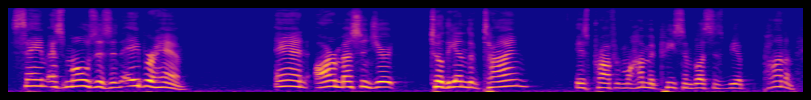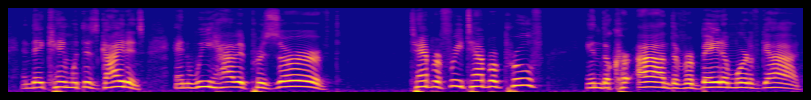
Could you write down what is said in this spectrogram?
Same as Moses and Abraham. And our messenger till the end of time is Prophet Muhammad, peace and blessings be upon him. And they came with this guidance, and we have it preserved. Tamper free, tamper proof. in the Quran, the verbatim word of God.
